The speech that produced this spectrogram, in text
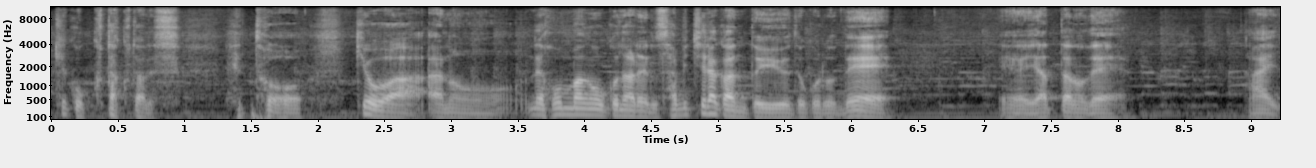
結構クタクタです。えっと今日はあの、ね、本番が行われるサビチラ館というところで、えー、やったので、はい、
